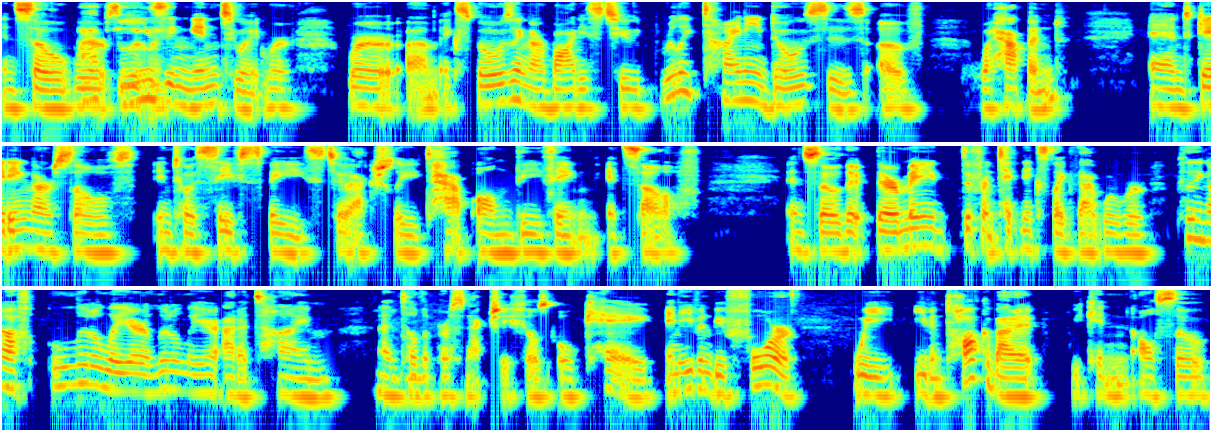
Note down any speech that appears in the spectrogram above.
And so we're Absolutely. easing into it. We're we're um, exposing our bodies to really tiny doses of what happened and getting ourselves into a safe space to actually tap on the thing itself. And so there, there are many different techniques like that where we're peeling off little layer, little layer at a time mm-hmm. until the person actually feels okay. And even before we even talk about it, we can also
